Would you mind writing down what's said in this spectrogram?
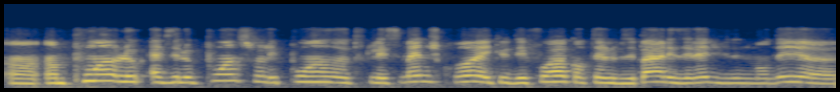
un, un point, le, elle faisait le point sur les points euh, toutes les semaines, je crois, et que des fois, quand elle le faisait pas, les élèves venaient demander, euh,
